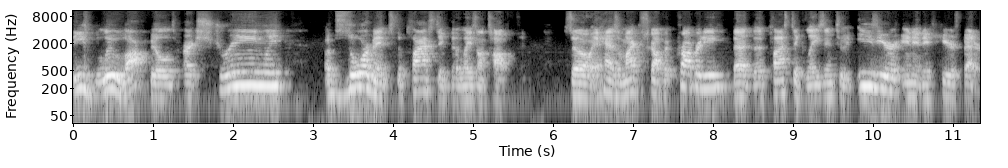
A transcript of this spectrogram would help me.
These blue lock builds are extremely absorbent to the plastic that lays on top of it. So it has a microscopic property that the plastic lays into it easier and it adheres better.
